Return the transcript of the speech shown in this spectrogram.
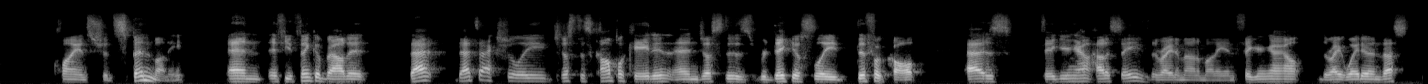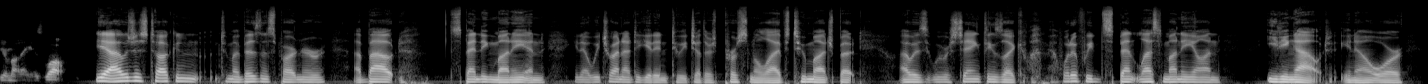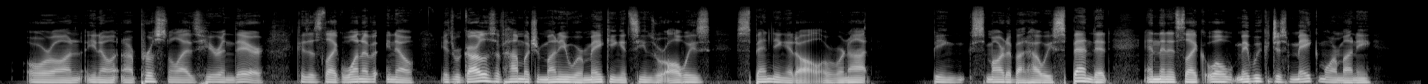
clients should spend money. And if you think about it, that that's actually just as complicated and just as ridiculously difficult as figuring out how to save the right amount of money and figuring out the right way to invest your money as well. Yeah, I was just talking to my business partner about spending money and you know, we try not to get into each other's personal lives too much, but I was we were saying things like what if we'd spent less money on eating out, you know, or or on you know in our personal lives here and there because it's like one of you know it's regardless of how much money we're making it seems we're always spending it all or we're not being smart about how we spend it. And then it's like well maybe we could just make more money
